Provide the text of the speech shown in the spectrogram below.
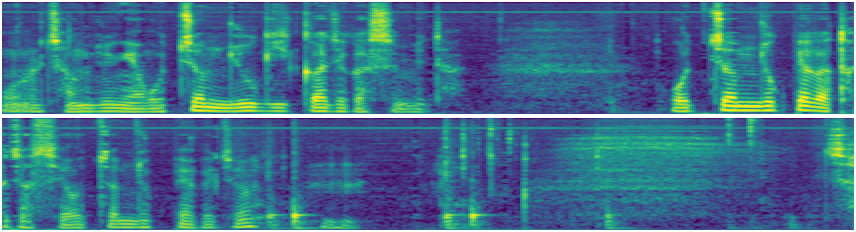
오늘 장중에 5.62까지 갔습니다. 5.6배가 터졌어요. 5.6배 그죠? 음. 자.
